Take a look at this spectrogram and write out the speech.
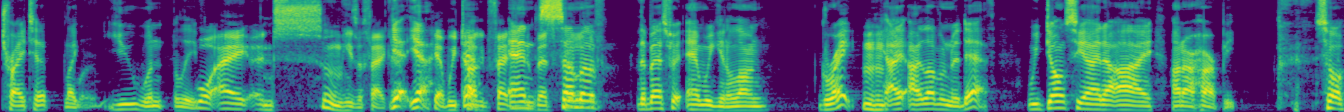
tri-tip like you wouldn't believe. Well, I assume he's a fat guy. yeah, yeah, yeah. We talking fat in and the best some of the best, way- and we get along great. Mm-hmm. I, I love him to death. We don't see eye to eye on our heartbeat. so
